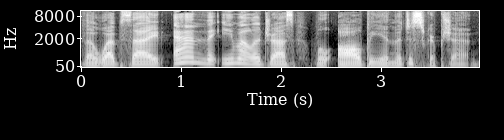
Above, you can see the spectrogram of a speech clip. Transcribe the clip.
the website, and the email address will all be in the description.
